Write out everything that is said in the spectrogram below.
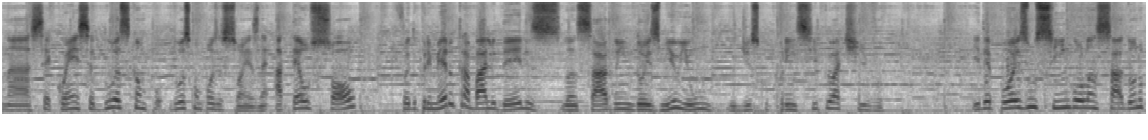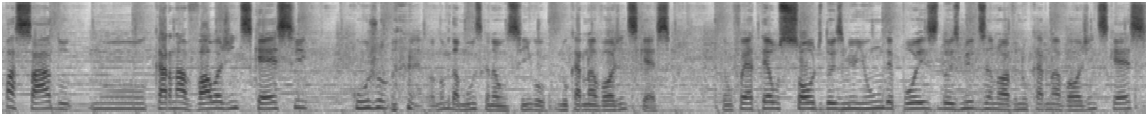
na sequência duas, compo- duas composições, né? Até o Sol, que foi do primeiro trabalho deles, lançado em 2001, do disco Princípio Ativo. E depois um single lançado ano passado no Carnaval A Gente Esquece, cujo. é o nome da música, não, um single, no Carnaval A Gente Esquece. Então foi até o Sol de 2001, depois 2019 no Carnaval A Gente Esquece.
